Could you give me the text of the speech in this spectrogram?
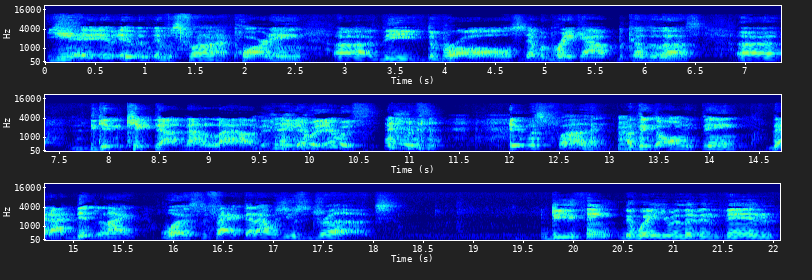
yeah, it, it, it, was fun. Partying, uh, the the brawls that would break out because of us, uh, getting kicked out, not allowed. It, was, it was it was it was fun. Mm-hmm. I think the only thing that I didn't like was the fact that I was using drugs. Do you think the way you were living then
